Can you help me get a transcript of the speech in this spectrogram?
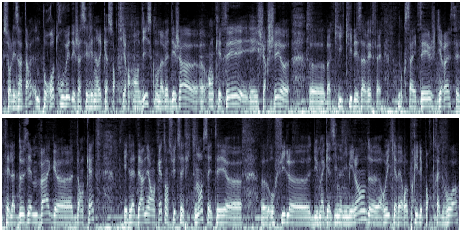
sur les interprètes, pour retrouver déjà ces génériques à sortir en disque. On avait déjà euh, euh, enquêter et, chercher euh, euh, bah, qui, qui, les avait fait. Donc ça a été, je dirais, c'était la deuxième vague d'enquête. Et la dernière enquête, ensuite, effectivement, ça a été au fil du magazine Animeland, Rui qui avait repris les portraits de voix,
